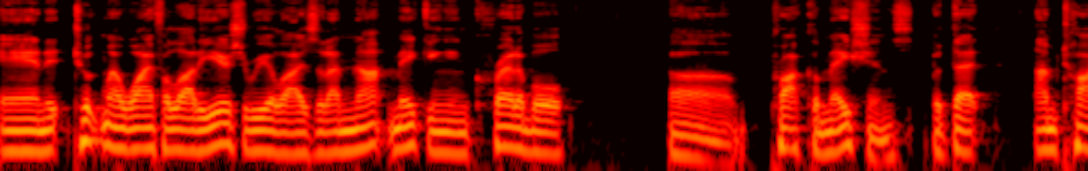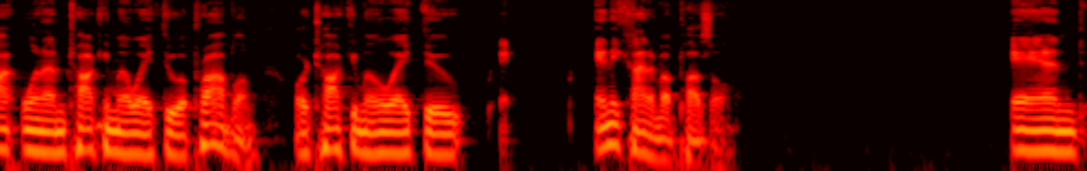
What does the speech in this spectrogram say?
And it took my wife a lot of years to realize that I'm not making incredible uh, proclamations, but that I'm talk when I'm talking my way through a problem or talking my way through any kind of a puzzle. And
